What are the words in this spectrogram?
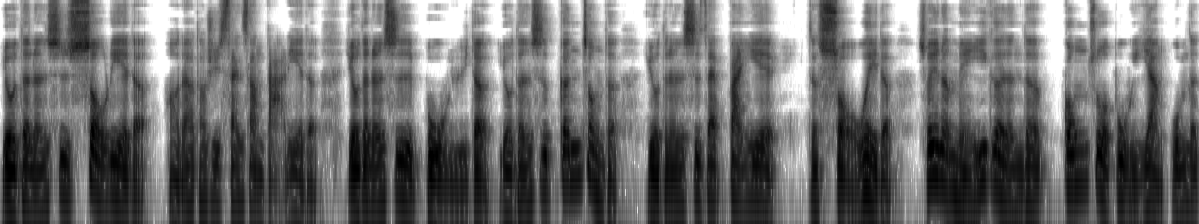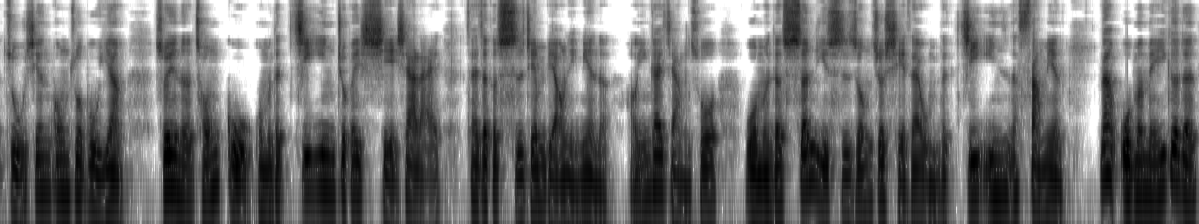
有的人是狩猎的，好，要到去山上打猎的；有的人是捕鱼的，有的人是耕种的，有的人是在半夜。的守卫的，所以呢，每一个人的工作不一样，我们的祖先工作不一样，所以呢，从古我们的基因就被写下来，在这个时间表里面了。哦，应该讲说，我们的生理时钟就写在我们的基因上面。那我们每一个人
